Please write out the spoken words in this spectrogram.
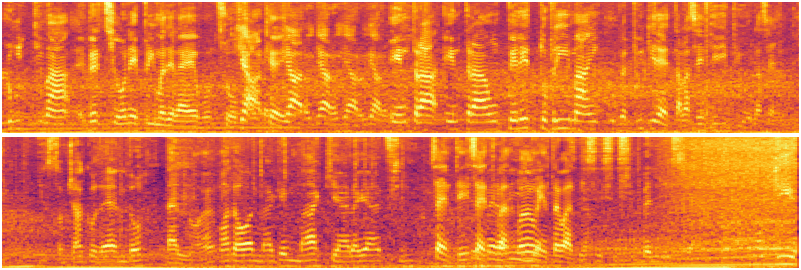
l'ultima versione prima della Evo, insomma. Chiaro, ok? chiaro, chiaro, chiaro, chiaro. Entra, entra un peletto prima in curva, è più diretta, la senti di più, la senti. Io sto già godendo. Bello, eh? Madonna, che macchina, ragazzi. Senti, Che senti, guarda, meraviglia. guarda entra, guarda. Sì, sì, sì, sì, bellissimo. Oddio.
